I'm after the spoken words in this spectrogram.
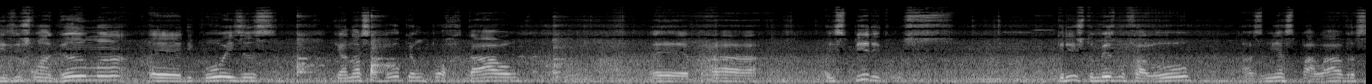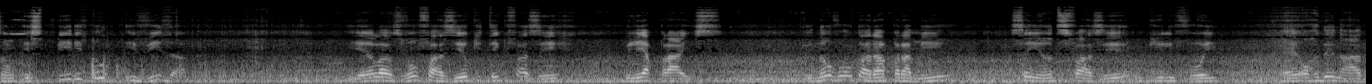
Existe uma gama é, de coisas que a nossa boca é um portal é, para espíritos. Cristo mesmo falou: as minhas palavras são espírito e vida. E elas vão fazer o que tem que fazer, que lhe apraz. E não voltará para mim sem antes fazer o que lhe foi é, ordenado.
